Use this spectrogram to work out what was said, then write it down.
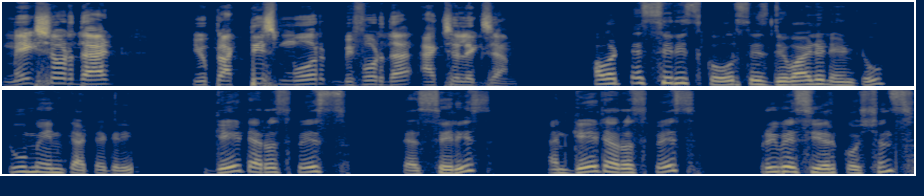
make sure that you practice more before the actual exam. Our test series course is divided into two main categories, GATE Aerospace Test Series and GATE Aerospace previous year questions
